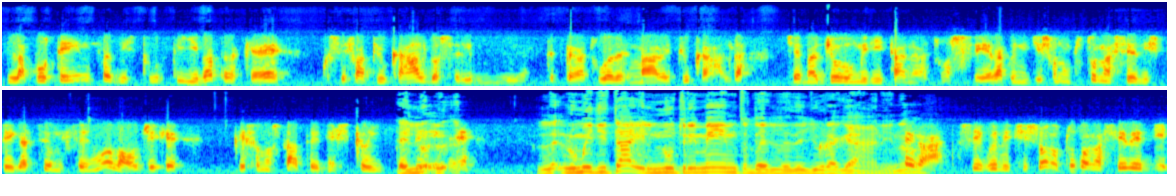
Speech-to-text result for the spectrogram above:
la potenza distruttiva perché se fa più caldo, se la temperatura del mare è più calda, c'è maggiore umidità nell'atmosfera, quindi ci sono tutta una serie di spiegazioni fenomenologiche che sono state descritte bene L'umidità è il nutrimento del, degli uragani, no? Esatto, sì, quindi ci sono tutta una serie di,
